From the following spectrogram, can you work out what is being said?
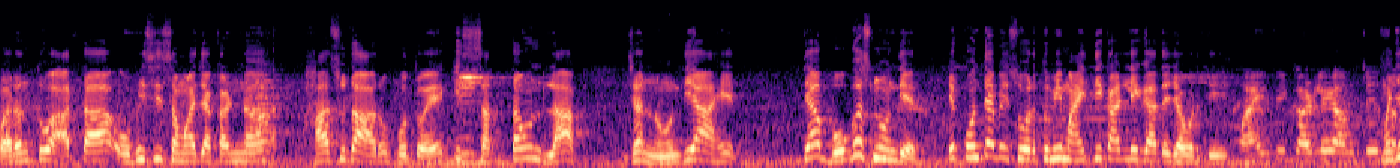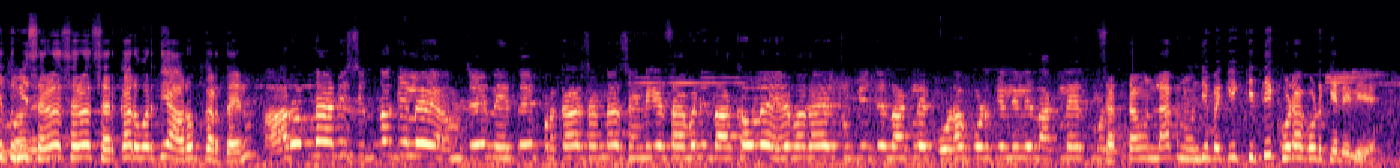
परंतु आता ओबीसी समाजाकडनं हा सुद्धा आरोप होतोय की सत्तावन्न लाख ज्या नोंदी आहेत त्या बोगस नोंदी आहेत. हे कोणत्या बेसवर? तुम्ही माहिती काढली का त्याच्यावरती? माहिती काढली आमचे म्हणजे तुम्ही सन्मानित- सरळ सरळ सरकारवरती आरोप करताय ना? आरोप नाही आम्ही सिद्ध केले आमचे नेते प्रकाश अण्णा शेंडगे साहेबांनी दाखवले हे बघा हे चुकीचे दाखले खोडाखोड केलेले दाखले आहेत म्हणून. सत्तावन्न लाख नोंदीपैकी किती खोडाखोड केलेली आहे?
